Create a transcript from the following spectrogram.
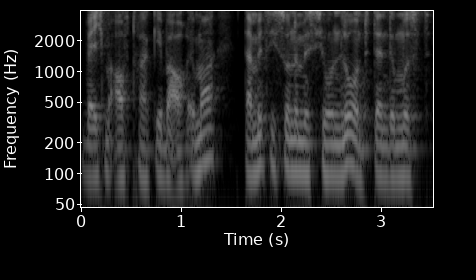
welchem Auftraggeber auch immer, damit sich so eine Mission lohnt. Denn du musst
